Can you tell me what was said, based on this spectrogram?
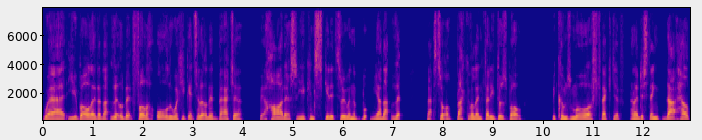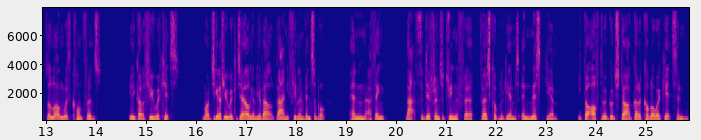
Where you bowl it that little bit fuller, all the wicket gets a little bit better, a bit harder, so you can skid it through, and the yeah that that sort of back of a length that he does bowl becomes more effective. And I just think that helped along with confidence. He got a few wickets. Once you get a few wickets early under your belt, bang, you feel invincible. And I think that's the difference between the first couple of games in this game. He got off to a good start, got a couple of wickets, and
